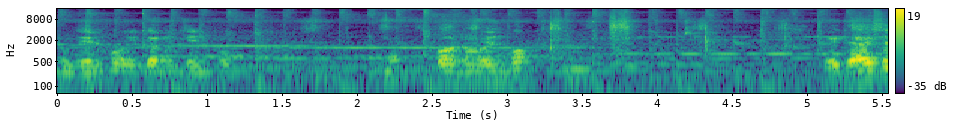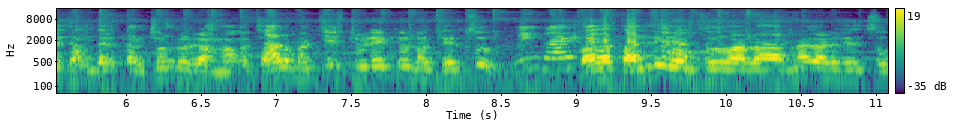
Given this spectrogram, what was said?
నువ్వు వెళ్ళిపో ఇక్కడ నుంచి వెళ్ళిపో నువ్వు వెళ్ళిపో. ఏ దయచేసి అందరు కలిసి ఉండు అమ్మా ఆమె చాలా మంచి స్టూడెంట్ నాకు తెలుసు. వాళ్ళ తల్లి తెలుసు వాళ్ళ అన్నగాడు తెలుసు?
